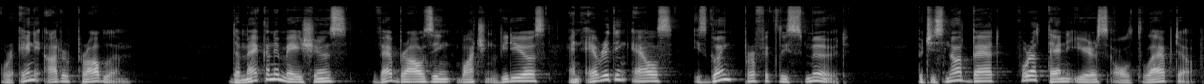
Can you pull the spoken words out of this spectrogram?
or any other problem. The Mac animations, web browsing, watching videos, and everything else is going perfectly smooth, which is not bad for a 10 years old laptop.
